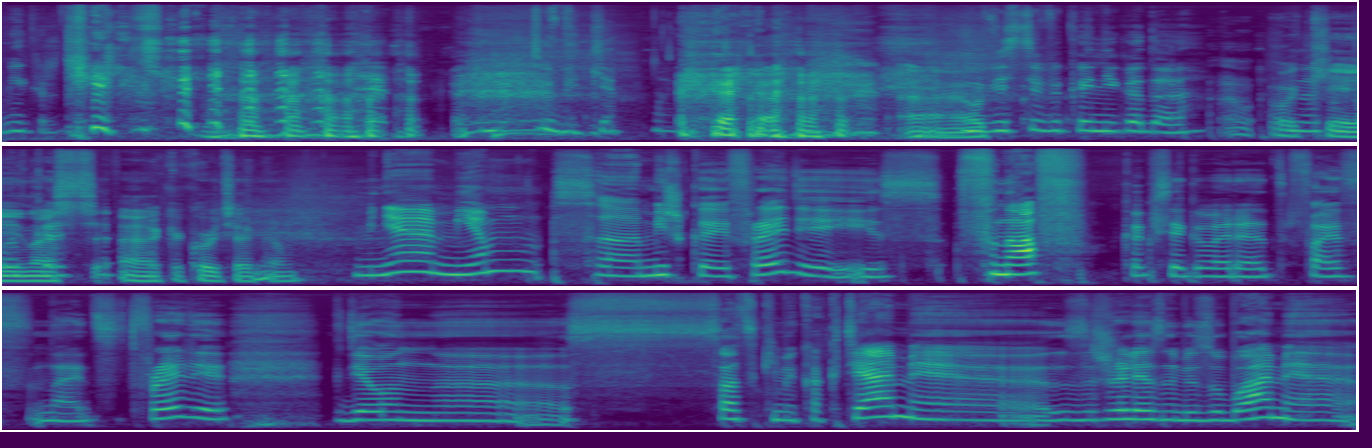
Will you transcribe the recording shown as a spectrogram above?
Микрочелики. Тюбики. А, Без тюбика никогда. Окей. Настя, а какой у тебя мем? У меня мем с Мишкой Фредди из FNAF, как все говорят, Five Nights at Freddy, где он э, с адскими когтями, с железными зубами,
